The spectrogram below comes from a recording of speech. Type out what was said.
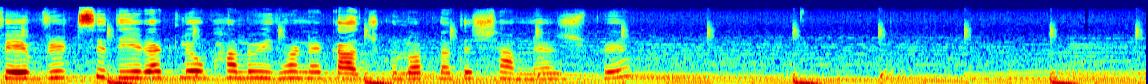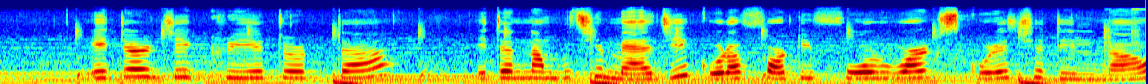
ফেভারিটসে দিয়ে রাখলেও ভালো এই ধরনের কাজগুলো আপনাদের সামনে আসবে। এটার যে ক্রিয়েটরটা এটার নাম হচ্ছে ম্যাজিক ওরা ফর্টি ফোর ওয়ার্কস করেছে টিল নাও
